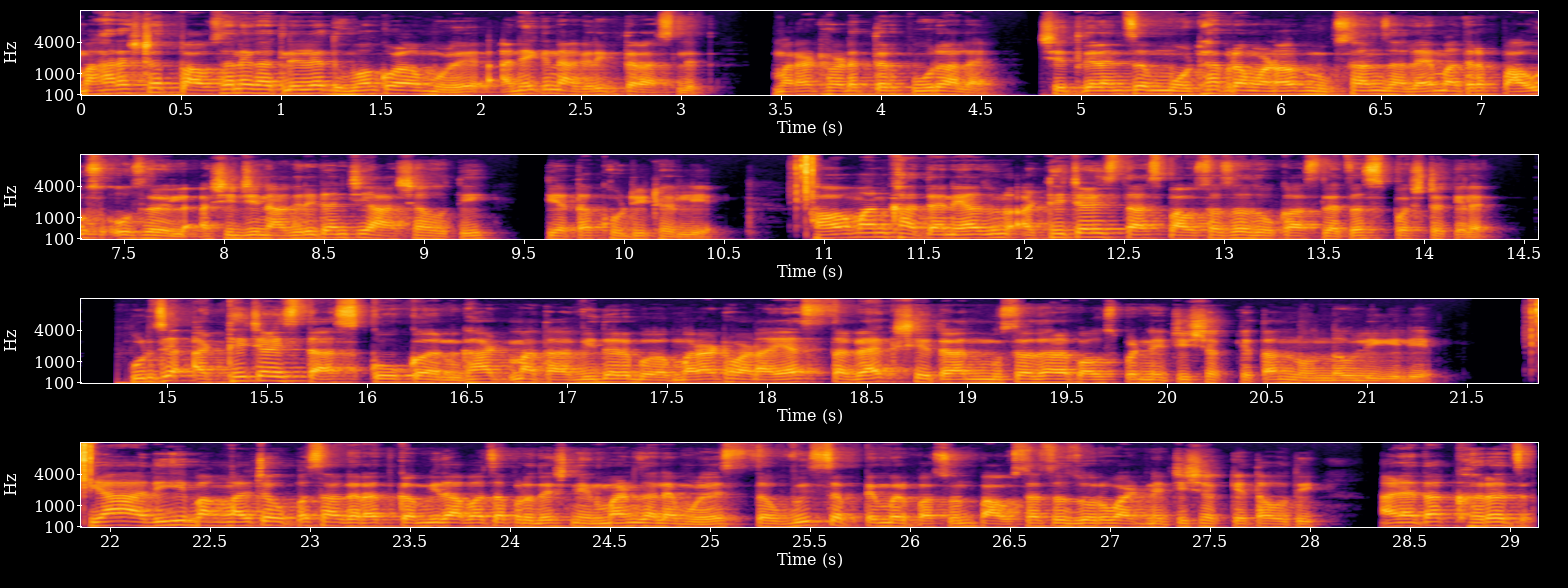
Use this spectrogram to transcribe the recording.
महाराष्ट्रात पावसाने घातलेल्या धुमाकुळामुळे अनेक नागरिक त्रासलेत. मराठवाड्यात तर पूर आलाय. शेतकऱ्यांचं मोठ्या प्रमाणावर नुकसान झालंय मात्र पाऊस ओसरेल अशी जी नागरिकांची आशा होती ती आता खोटी ठरली आहे हवामान खात्याने अजून अठ्ठेचाळीस तास पावसाचा धोका असल्याचं स्पष्ट केलंय. पुढचे अठ्ठेचाळीस तास कोकण घाटमाथा विदर्भ मराठवाडा या सगळ्या क्षेत्रात मुसळधार पाऊस पडण्याची शक्यता नोंदवली गेली आहे याआधीही बंगालच्या उपसागरात कमी दाबाचा प्रदेश निर्माण झाल्यामुळे सव्वीस सप्टेंबरपासून पावसाचा जोर वाढण्याची शक्यता होती. आणि आता खरंच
